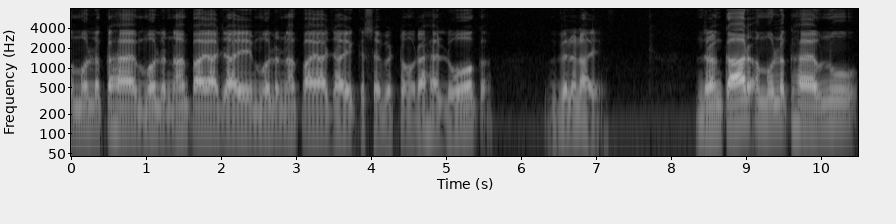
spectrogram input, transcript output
ਅਮੁੱਲਕ ਹੈ ਮੁੱਲ ਨਾ ਪਾਇਆ ਜਾਏ, ਮੁੱਲ ਨਾ ਪਾਇਆ ਜਾਏ, ਕਿਸੇ ਵਿਟੋਂ ਰਹਿ ਲੋਕ ਵਿਲ ਲਾਏ। ਨਿਰੰਕਾਰ ਅਮੁੱਲਕ ਹੈ, ਉਹਨੂੰ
